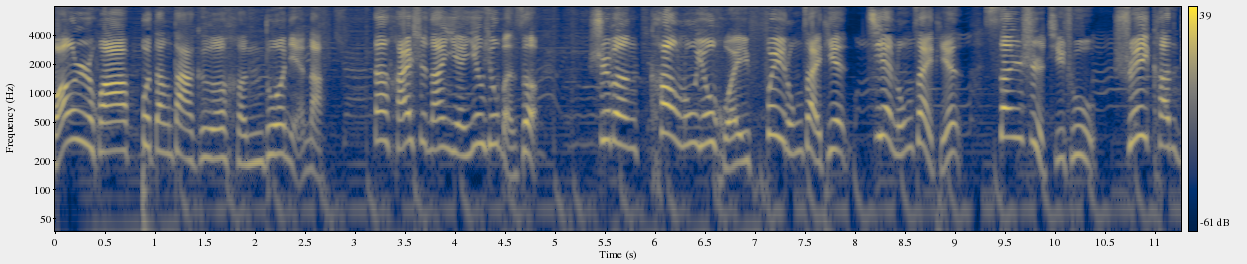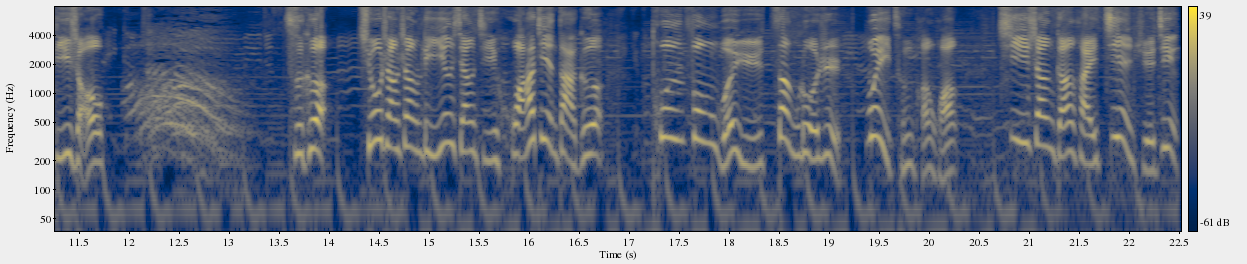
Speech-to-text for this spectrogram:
黄日华不当大哥很多年呐，但还是难掩英雄本色。试问亢龙有悔，飞龙在天，剑龙在田，三世齐出，谁堪敌手？此刻球场上理应响起华健大哥“吞风闻雨葬落日，未曾彷徨，七山赶海见雪径，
